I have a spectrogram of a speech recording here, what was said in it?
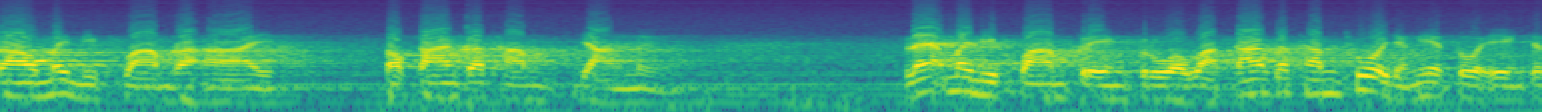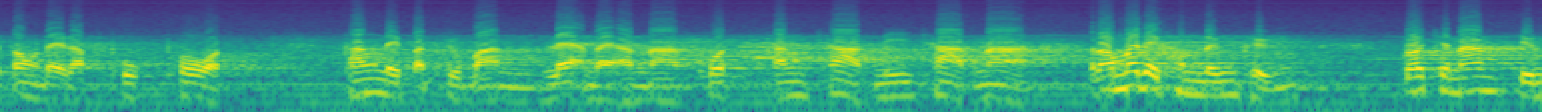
เราไม่มีความละอายต่อการกระทำอย่างหนึ่ง และไม่มีความเกรงกลัวว่าการกระทำชั่วอย่างนี้ตัวเองจะต้องได้รับทุกโทษ ทั้งในปัจจุบันและในอนาคตทั้งชาตินี้ชาติหน้า เราไม่ได้คำนึงถึง เพราะฉะนั้นจึง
